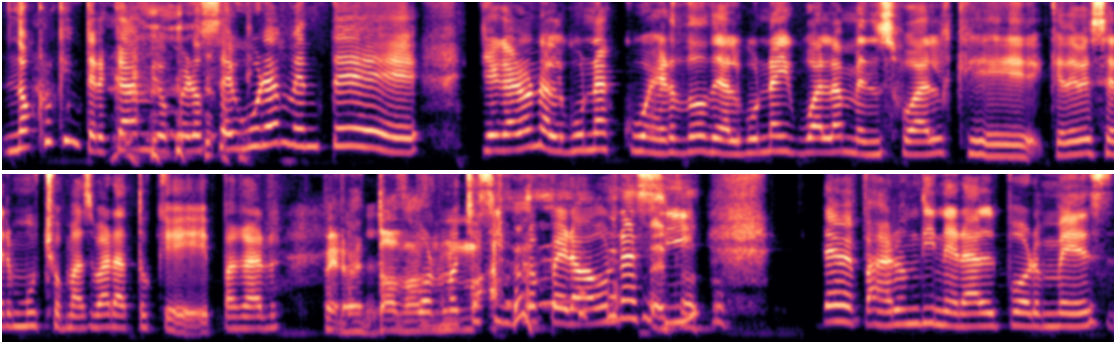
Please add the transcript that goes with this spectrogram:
No creo que intercambio, pero seguramente llegaron a algún acuerdo de alguna iguala mensual que, que debe ser mucho más barato que pagar Pero de por noche sin pro, pero aún así debe pagar un dineral por mes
